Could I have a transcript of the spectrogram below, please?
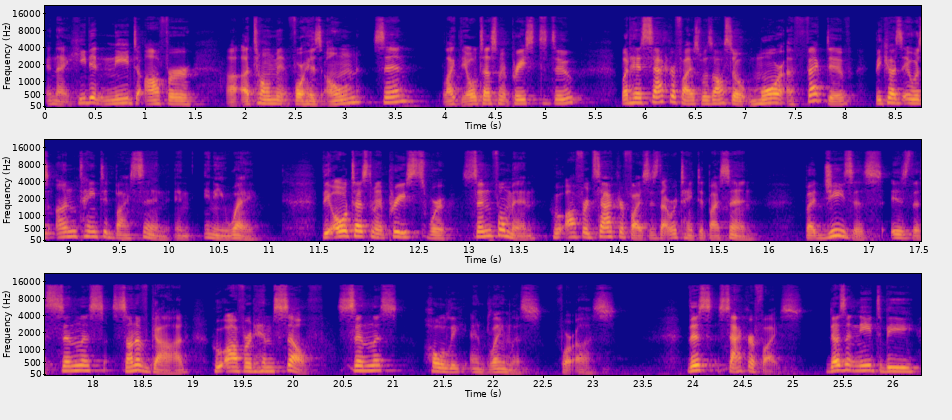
in that he didn't need to offer uh, atonement for his own sin, like the Old Testament priests do, but his sacrifice was also more effective because it was untainted by sin in any way. The Old Testament priests were sinful men who offered sacrifices that were tainted by sin. But Jesus is the sinless Son of God who offered himself, sinless, holy, and blameless, for us. This sacrifice doesn't need to be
